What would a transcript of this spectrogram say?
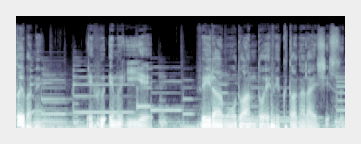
例えばね FMEA Failure Mode Effect Analysis とか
